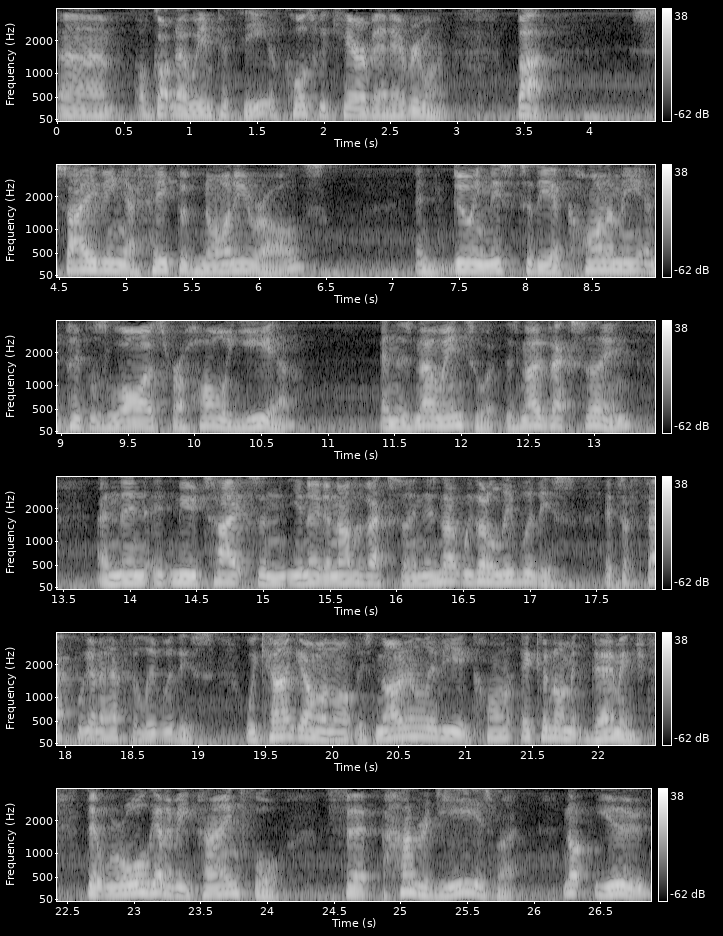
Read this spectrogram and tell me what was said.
Um, I've got no empathy. Of course, we care about everyone, but saving a heap of 90 year olds and doing this to the economy and people's lives for a whole year and there's no end to it there's no vaccine and then it mutates and you need another vaccine. There's no we've got to live with this. It's a fact we're going to have to live with this. We can't go on like this. Not only the econ economic damage that we're all going to be paying for for 100 years mate. Not you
